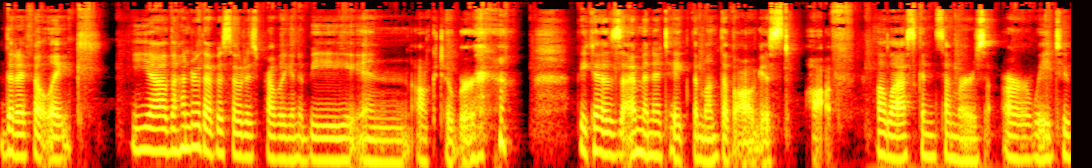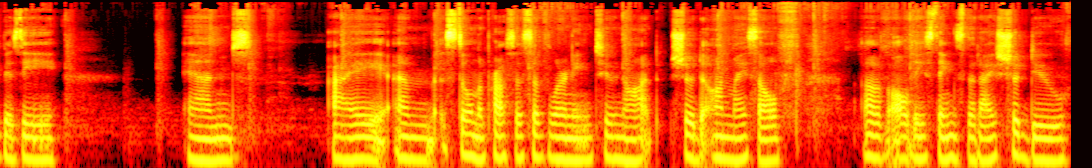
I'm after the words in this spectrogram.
that I felt like, yeah, the 100th episode is probably going to be in October because I'm going to take the month of August off. Alaskan summers are way too busy and I am still in the process of learning to not should on myself of all these things that I should do.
